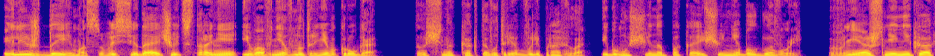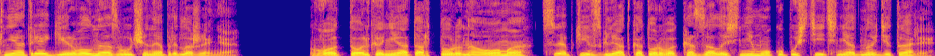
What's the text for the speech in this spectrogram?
и лишь Деймос, восседая чуть в стороне и вовне внутреннего круга, точно как того требовали правила, ибо мужчина пока еще не был главой, внешне никак не отреагировал на озвученное предложение. Вот только не от Артура Наома, цепкий взгляд которого, казалось, не мог упустить ни одной детали,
